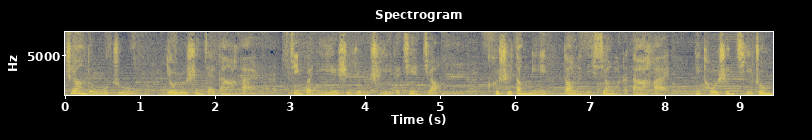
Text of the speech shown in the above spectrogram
这样的无助，犹如身在大海，尽管你也是泳池里的健将，可是当你到了你向往的大海，你投身其中，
